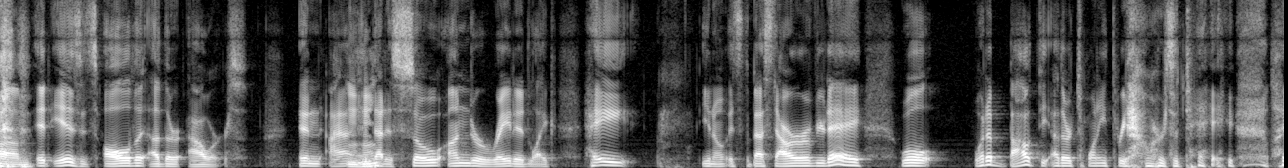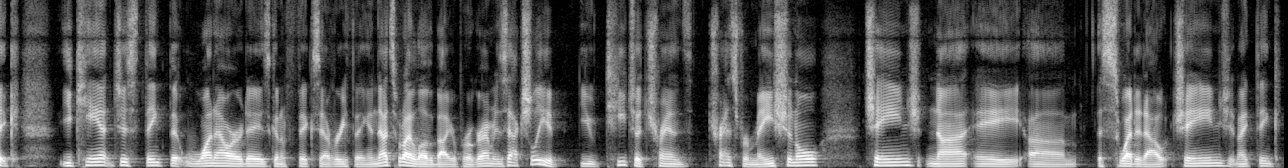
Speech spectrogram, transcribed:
um, it is. It's all the other hours, and, I, Mhm. that is so underrated. Like, hey, you know, it's the best hour of your day. Well, what about the other 23 hours a day? like, you can't just think that one hour a day is going to fix everything. And that's what I love about your program. Is actually you teach a trans transformational change, not a um, a sweated out change. And I think,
